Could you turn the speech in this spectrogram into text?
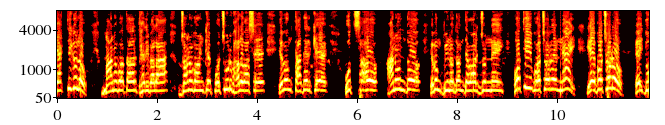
ব্যক্তিগুলো মানবতার ফেরিবেলা জনগণকে প্রচুর ভালোবাসে এবং তাদেরকে উৎসাহ আনন্দ এবং বিনোদন দেওয়ার জন্যেই প্রতি বছরের ন্যায় এবছরও এই দু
